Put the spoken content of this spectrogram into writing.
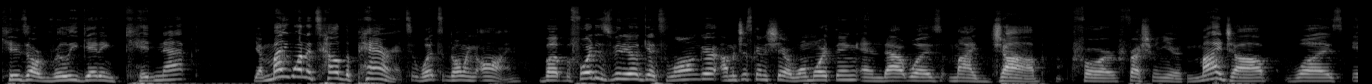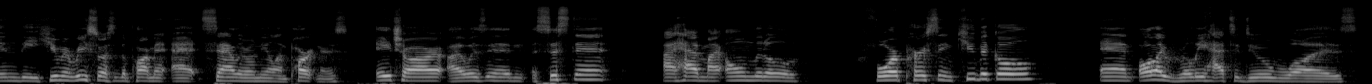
kids are really getting kidnapped you might want to tell the parents what's going on but before this video gets longer, I'm just going to share one more thing, and that was my job for freshman year. My job was in the human resources department at Sandler O'Neill and Partners. HR, I was an assistant. I had my own little four person cubicle, and all I really had to do was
